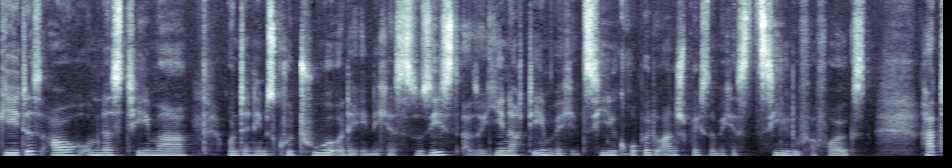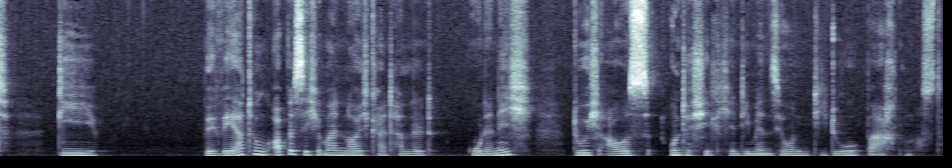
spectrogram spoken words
geht es auch um das Thema Unternehmenskultur oder ähnliches. Du siehst also, je nachdem, welche Zielgruppe du ansprichst und welches Ziel du verfolgst, hat die Bewertung, ob es sich um eine Neuigkeit handelt oder nicht, durchaus unterschiedliche Dimensionen, die du beachten musst.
